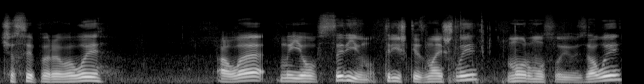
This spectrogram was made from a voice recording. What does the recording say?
часи перевели. Але ми його все рівно трішки знайшли, норму свою взяли,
